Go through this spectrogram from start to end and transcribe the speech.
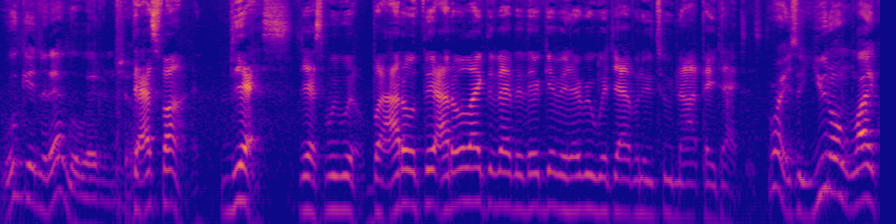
We'll get into that a little later in the show. That's fine. Yes, yes, we will. But I don't think I don't like the fact that they're giving every which avenue to not pay taxes. right. So you don't like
